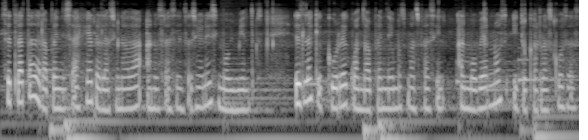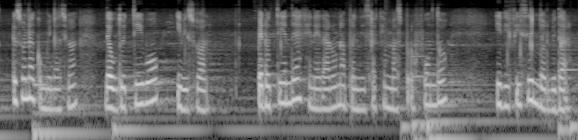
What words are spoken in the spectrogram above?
Se trata del aprendizaje relacionada a nuestras sensaciones y movimientos. Es la que ocurre cuando aprendemos más fácil al movernos y tocar las cosas. Es una combinación de auditivo y visual, pero tiende a generar un aprendizaje más profundo y difícil de olvidar,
